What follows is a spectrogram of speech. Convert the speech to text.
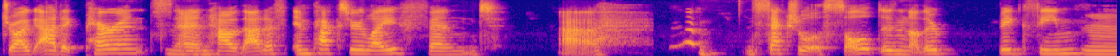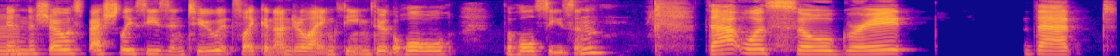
drug addict parents and Mhm. how that impacts your life and uh, sexual assault is another big theme Mm. in the show especially season two it's like an underlying theme through the whole the whole season That was so great that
